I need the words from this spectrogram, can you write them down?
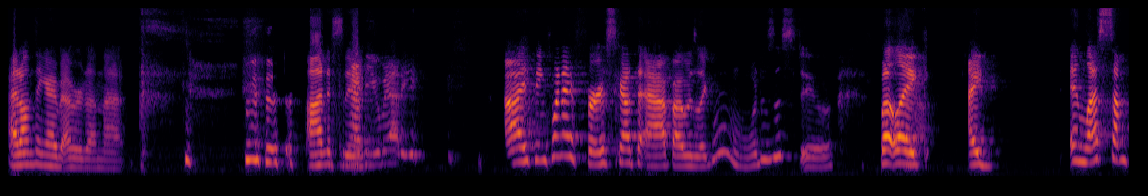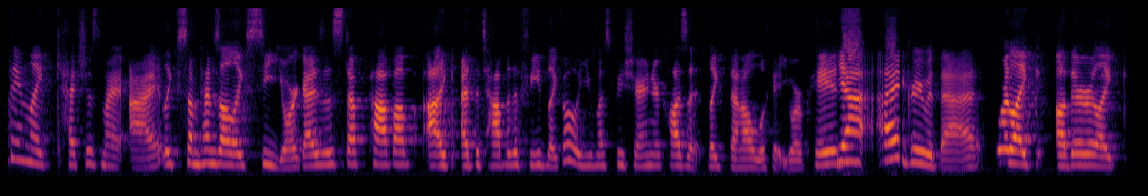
I don't think I've ever done that. Honestly. Have you, Maddie? I think when I first got the app, I was like, hmm, what does this do? But like, Yeah. I unless something like catches my eye, like sometimes I'll like see your guys' stuff pop up uh, like at the top of the feed, like, oh, you must be sharing your closet. Like then I'll look at your page. Yeah, I agree with that. Or like other like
